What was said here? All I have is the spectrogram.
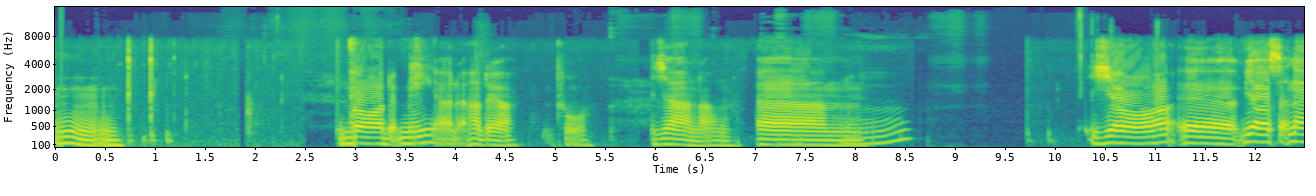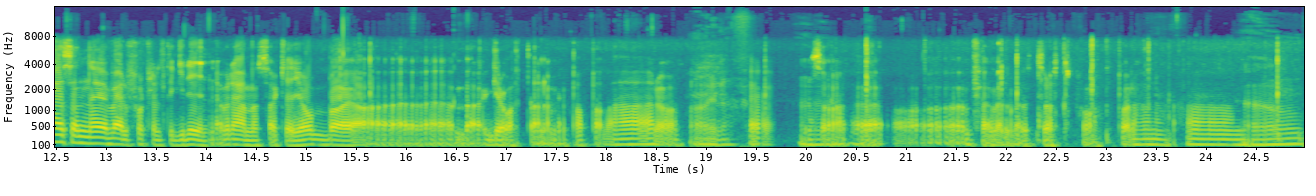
mm. Vad mer hade jag på hjärnan? Mm. Ja, eh, ja sen, nej, sen är jag väl fortfarande lite grinig över det här med att söka jobb och jag eh, började gråta när min pappa var här. Och, Mm. så, för jag är väldigt, väldigt trött på, på det här nu. Um.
